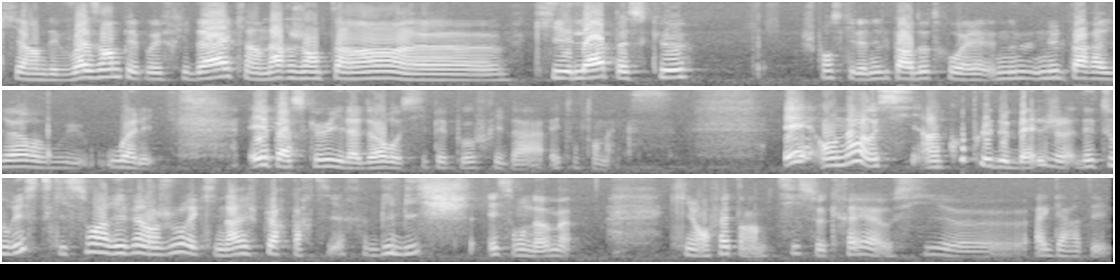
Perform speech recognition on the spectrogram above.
qui est un des voisins de Peppo et Frida, qui est un Argentin, qui est là parce que pense qu'il a nulle part d'autre nulle part ailleurs où, aller. Et parce qu'il adore aussi Peppo, Frida et Tonton Max. Et on a aussi un couple de Belges, des touristes qui sont arrivés un jour et qui n'arrivent plus à repartir. Bibiche et son homme, qui en fait un petit secret aussi euh, à garder,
